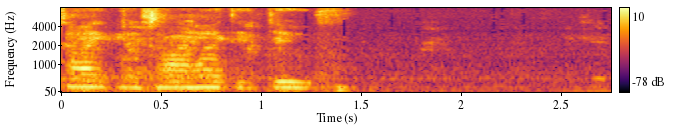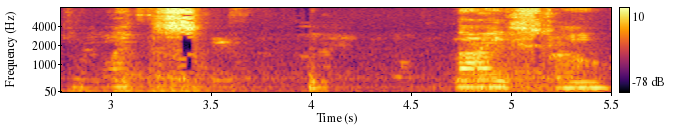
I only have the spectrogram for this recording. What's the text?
Tigers I had to do, which live stream.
